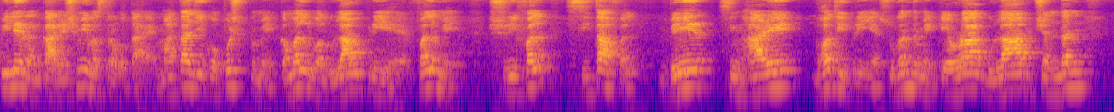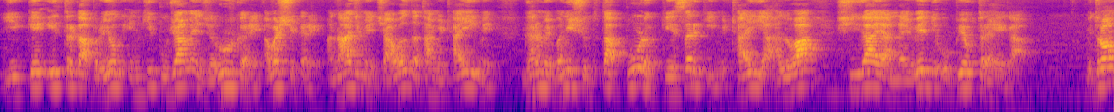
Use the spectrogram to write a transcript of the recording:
पीले रंग का रेशमी वस्त्र होता है। माता जी को पुष्प में कमल व गुलाब प्रिय है। फल में श्रीफल, सीताफल, बेर, सिंघाड़े बहुत ही प्रिय है। सुगंध में केवड़ा, गुलाब, चंदन, ये के इत्र का प्रयोग इनकी पूजा में ज़रूर करें, अवश्य करें। अनाज में चावल तथा मिठाई में घर में बनी शुद्धता, पूर्ण केसर की मिठाई या हलवा, शीरा या नैवेद्य उपयुक्त रहेगा। मित्रों,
